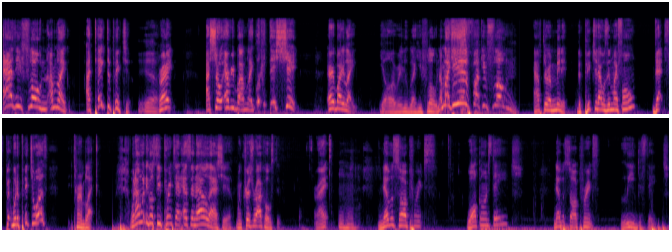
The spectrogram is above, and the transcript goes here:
As he's floating, I'm like, I take the picture, Yeah. right? I show everybody, I'm like, look at this shit. Everybody like, yo, it really look like he floating. I'm like, he is fucking floating. After a minute, the picture that was in my phone, that what the picture was, it turned black. When I went to go see Prince at SNL last year, when Chris Rock hosted, right? Mm -hmm. Never saw Prince walk on stage. Never saw Prince leave the stage.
